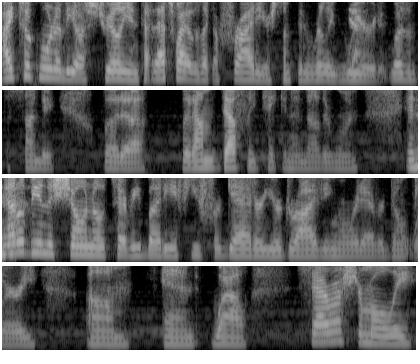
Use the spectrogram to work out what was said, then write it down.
i took one of the australian t- that's why it was like a friday or something really weird yeah. it wasn't the sunday but uh but I'm definitely taking another one. And yeah. that'll be in the show notes, everybody. If you forget or you're driving or whatever, don't worry. Um, and wow, Sarah Sharmoli,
